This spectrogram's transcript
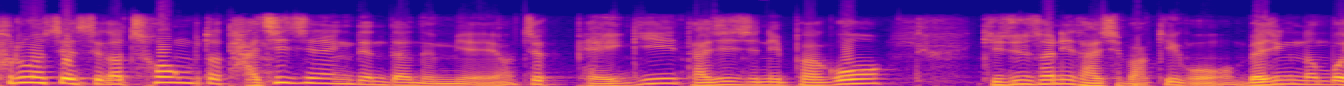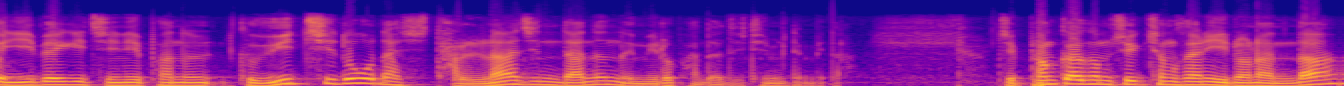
프로세스가 처음부터 다시 진행된다는 의미예요. 즉 100이 다시 진입하고 기준선이 다시 바뀌고 매직 넘버 200이 진입하는 그 위치도 다시 달라진다는 의미로 받아들이시면 됩니다. 즉 평가금 수익 청산이 일어난다.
